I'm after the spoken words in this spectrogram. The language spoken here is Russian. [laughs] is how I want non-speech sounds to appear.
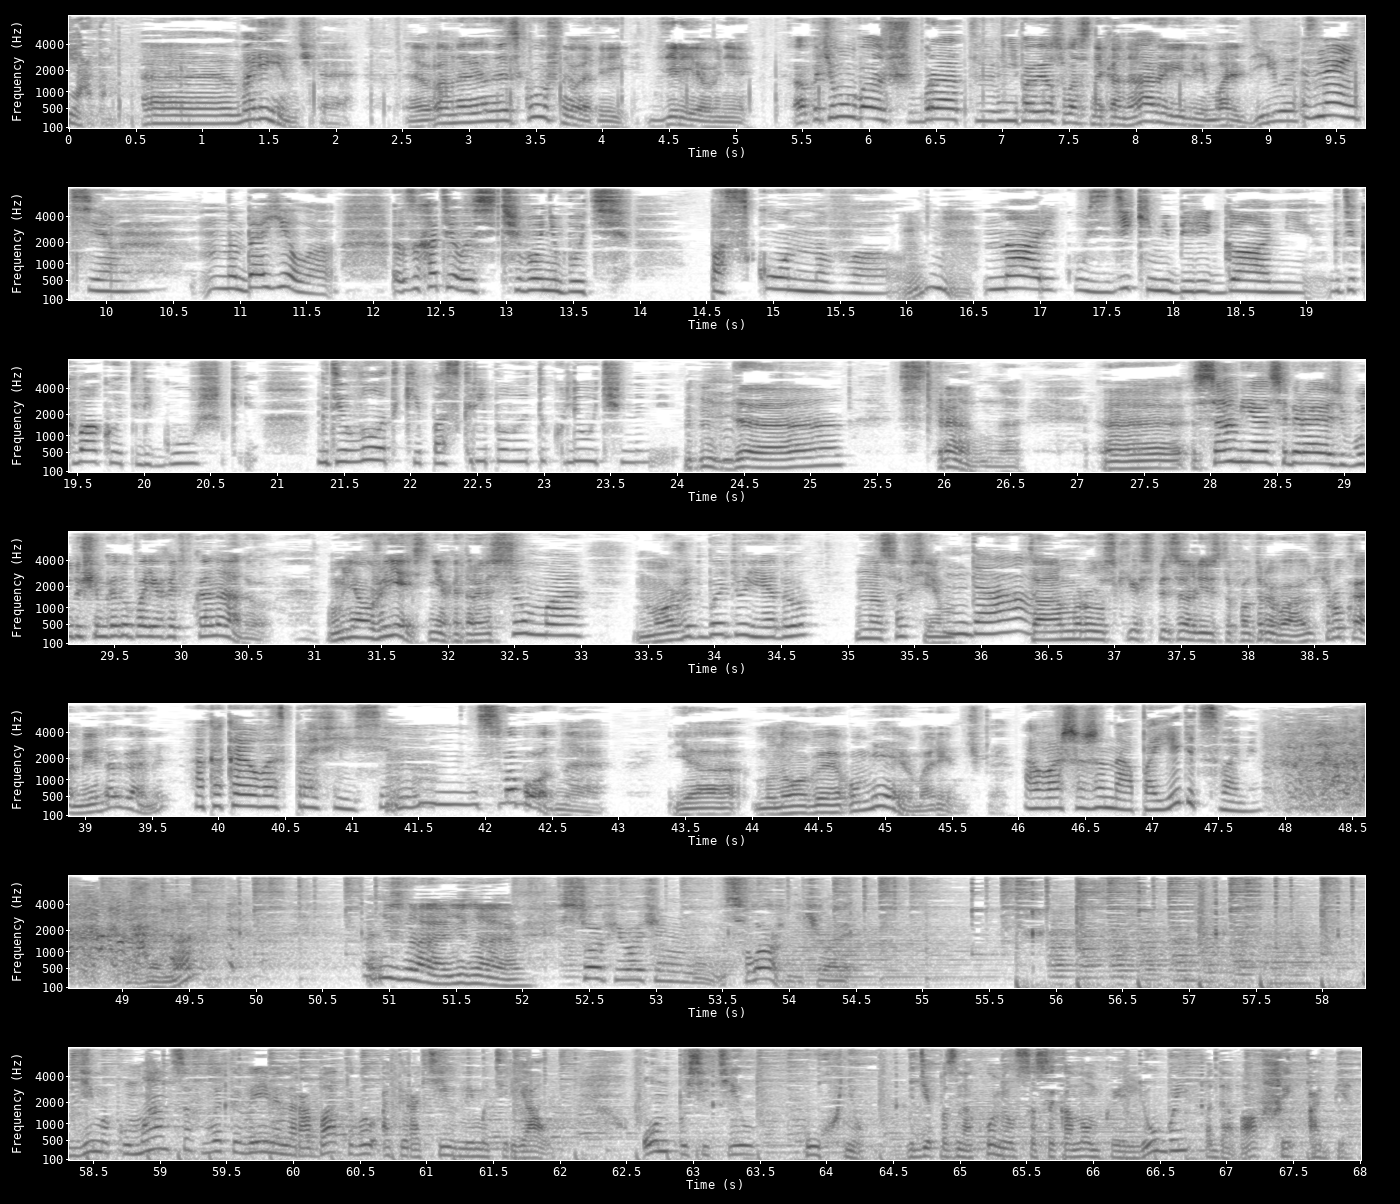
рядом. Э, Мариночка, вам, наверное, скучно в этой деревне. А почему ваш брат не повез вас на Канары или Мальдивы? Знаете, надоело. Захотелось чего-нибудь пасконного, М, на реку с дикими берегами, где квакают лягушки, где лодки поскрипывают уключенными. [laughs] Да, странно. Э, Сам я собираюсь в будущем году поехать в Канаду. У меня уже есть некоторая сумма. Может быть, уеду насовсем. Да. Там русских специалистов отрывают с руками и ногами. А какая у вас профессия? М, Свободная. Я многое умею, Мариночка. А ваша жена поедет с вами? Жена? Не знаю, не знаю. Софья очень сложный человек. Дима Куманцев в это время нарабатывал оперативный материал. Он посетил кухню, где познакомился с экономкой Любой, подававшей обед.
